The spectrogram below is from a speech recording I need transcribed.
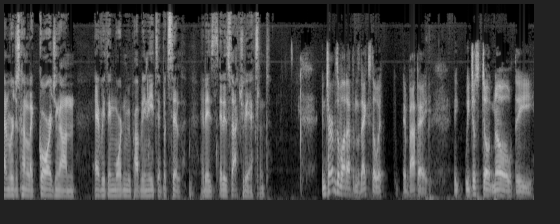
and we're just kind of like gorging on everything more than we probably need to. But still, it is it is factually excellent. In terms of what happens next, though, with Mbappe, we just don't know the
